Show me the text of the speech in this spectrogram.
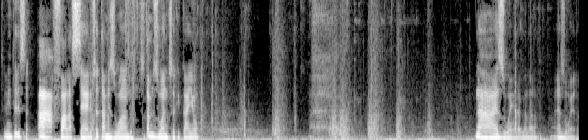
Seria interessante. Ah, fala sério, você tá me zoando. Você tá me zoando que isso aqui caiu. Não, é zoeira, galera. É zoeira.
